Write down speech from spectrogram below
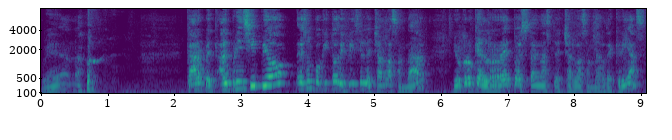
Vean. Carpet. Al principio es un poquito difícil echarlas a andar. Yo creo que el reto está en echarlas a andar de crías.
